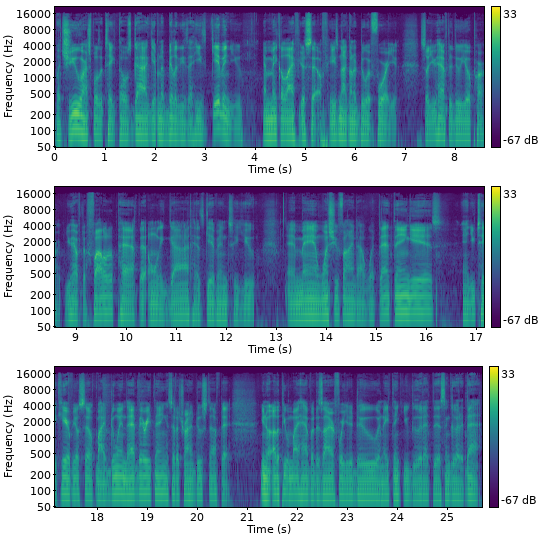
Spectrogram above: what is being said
But you are supposed to take those God-given abilities that He's given you and make a life yourself. He's not going to do it for you. So you have to do your part. You have to follow the path that only God has given to you. And man, once you find out what that thing is, and you take care of yourself by doing that very thing instead of trying to do stuff that you know other people might have a desire for you to do and they think you good at this and good at that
